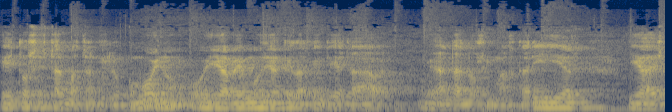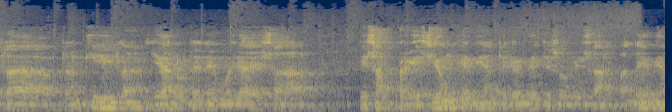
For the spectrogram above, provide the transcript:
entonces estar más tranquilos. Como hoy, ¿no? Hoy ya vemos ya que la gente ya está andando sin mascarillas, ya está tranquila, ya no tenemos ya esa, esa presión que había anteriormente sobre esa pandemia.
